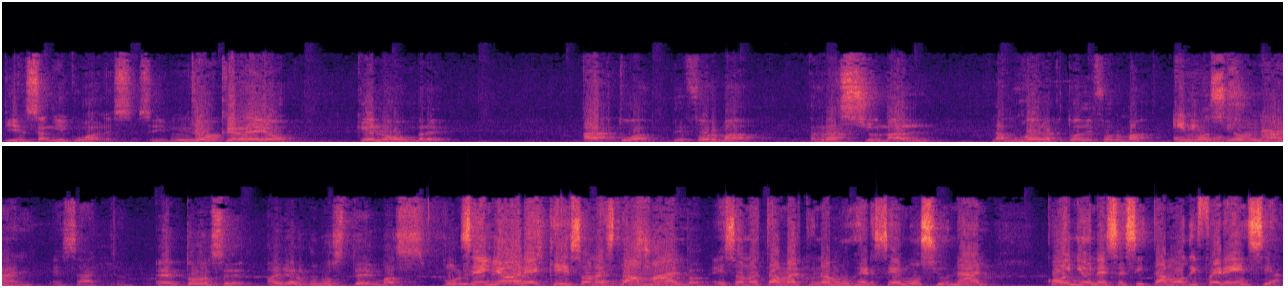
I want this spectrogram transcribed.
piensan iguales ¿sí? No. yo creo que el hombre actúa de forma racional la mujer actúa de forma Emocional, exacto. Entonces, hay algunos temas políticos. Señores, que eso no está mal. tanto. Eso no está mal que una mujer sea emocional. Coño, necesitamos diferencia.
